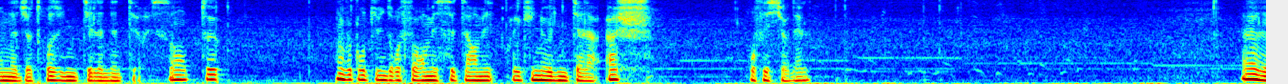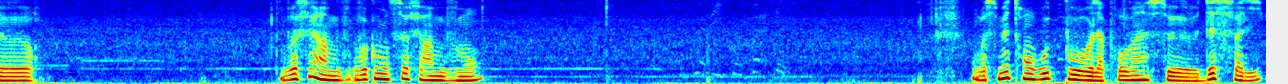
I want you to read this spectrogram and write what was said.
On a déjà trois unités là d'intéressantes. On va continuer de reformer cette armée avec une nouvelle unité à la hache professionnelle. Alors, on va faire un on va commencer à faire un mouvement. On va se mettre en route pour la province euh, d'Esphalie.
